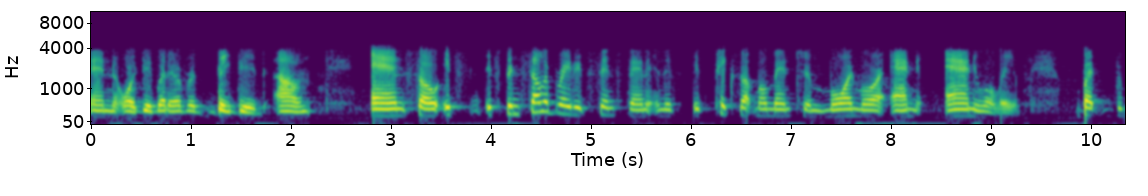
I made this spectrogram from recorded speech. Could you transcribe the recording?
and or did whatever they did. Um, and so it's it's been celebrated since then, and it's, it picks up momentum more and more an, annually. But the,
